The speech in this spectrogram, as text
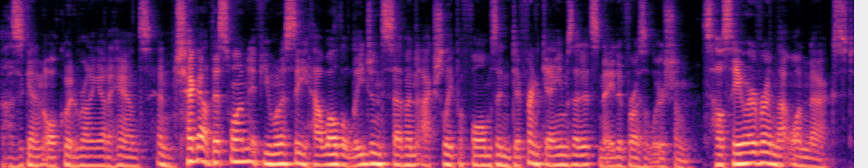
Oh, this is getting awkward running out of hands. And check out this one if you want to see how well the Legion 7 actually performs in different games at its native resolution. So I'll see you over in that one next.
